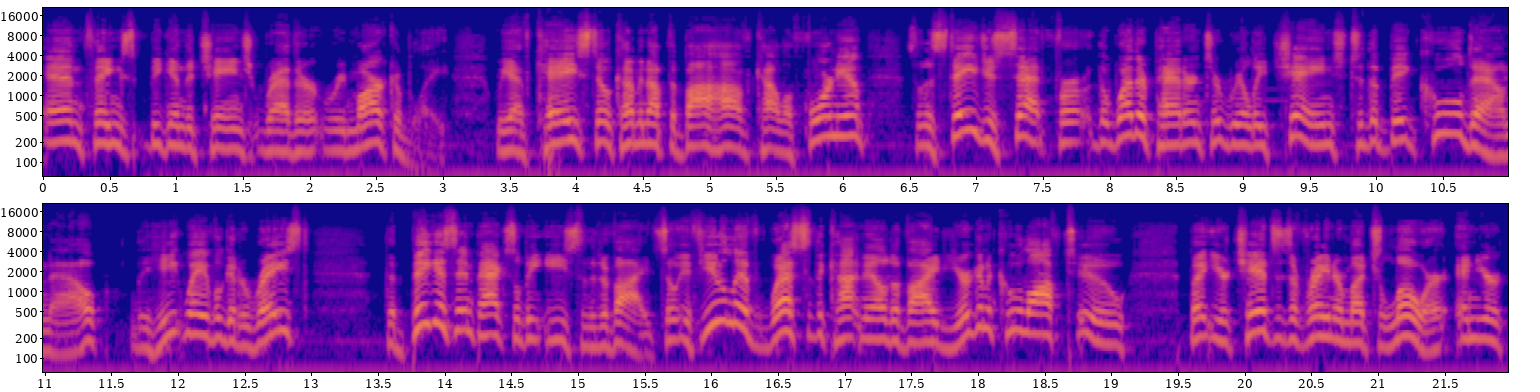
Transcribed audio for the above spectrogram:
and things begin to change rather remarkably. We have Kay still coming up the Baja of California, so the stage is set for the weather pattern to really change to the big cool down now. The heat wave will get erased. The biggest impacts will be east of the divide. So if you live west of the Continental Divide, you're going to cool off too, but your chances of rain are much lower and your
